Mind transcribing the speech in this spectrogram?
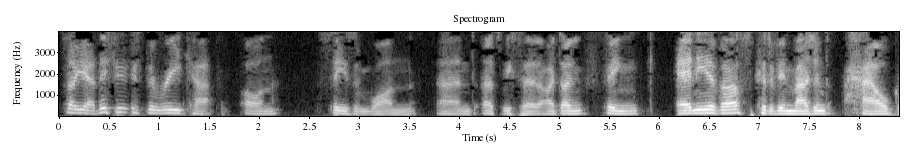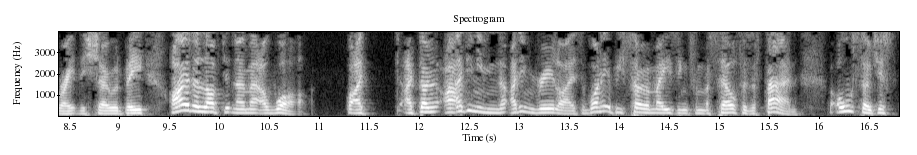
So yeah, this is the recap on season one. And as we said, I don't think any of us could have imagined how great this show would be. I'd have loved it no matter what, but I, I don't, I didn't even, know- I didn't realize one, it'd be so amazing for myself as a fan, but also just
